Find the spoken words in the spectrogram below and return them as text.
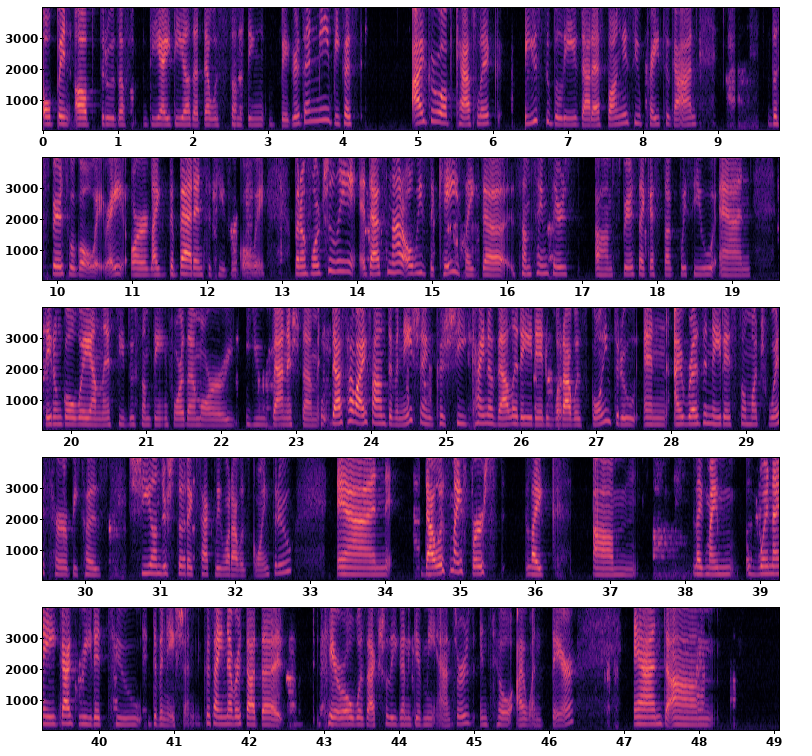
open up through the the idea that there was something bigger than me because I grew up Catholic. I used to believe that as long as you pray to God, the spirits will go away, right? Or like the bad entities will go away. But unfortunately, that's not always the case. Like the sometimes there's um, spirits that get stuck with you and they don't go away unless you do something for them or you banish them. That's how I found divination because she kind of validated what I was going through. And I resonated so much with her because she understood exactly what I was going through. And that was my first, like, um, like my when I got greeted to divination because I never thought that tarot was actually going to give me answers until I went there, and um,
